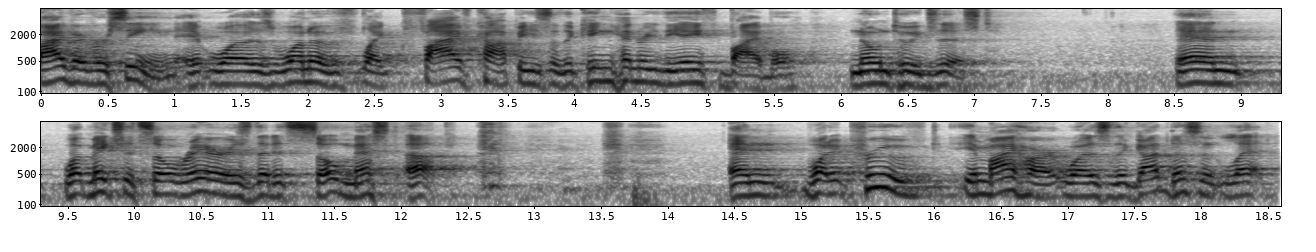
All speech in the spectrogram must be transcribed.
I've ever seen. It was one of like five copies of the King Henry VIII Bible known to exist. And what makes it so rare is that it's so messed up. and what it proved in my heart was that God doesn't let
